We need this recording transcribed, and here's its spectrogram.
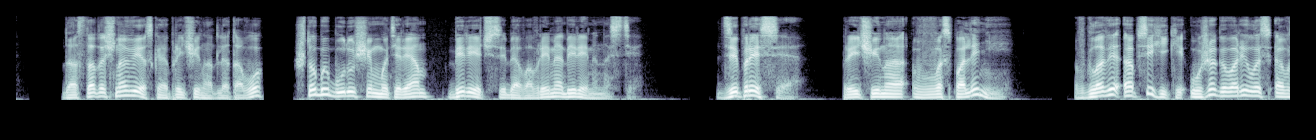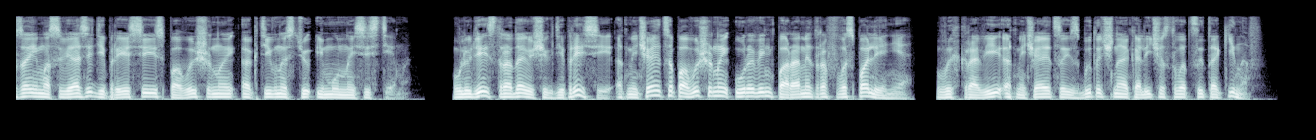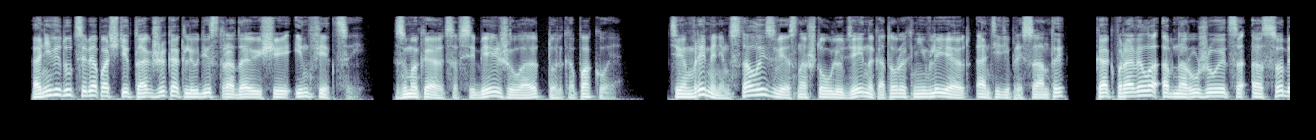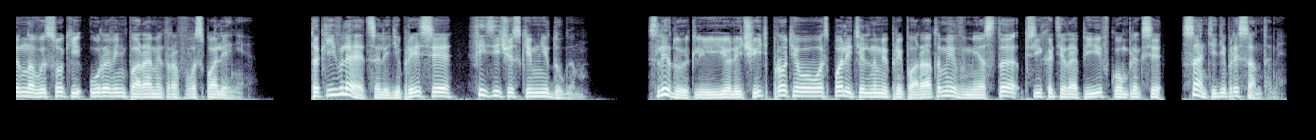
Достаточно веская причина для того, чтобы будущим матерям беречь себя во время беременности. Депрессия. Причина в воспалении? В главе о психике уже говорилось о взаимосвязи депрессии с повышенной активностью иммунной системы. У людей, страдающих депрессией, отмечается повышенный уровень параметров воспаления, в их крови отмечается избыточное количество цитокинов. Они ведут себя почти так же, как люди, страдающие инфекцией, замыкаются в себе и желают только покоя. Тем временем стало известно, что у людей, на которых не влияют антидепрессанты, как правило, обнаруживается особенно высокий уровень параметров воспаления. Так является ли депрессия физическим недугом? Следует ли ее лечить противовоспалительными препаратами вместо психотерапии в комплексе с антидепрессантами?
